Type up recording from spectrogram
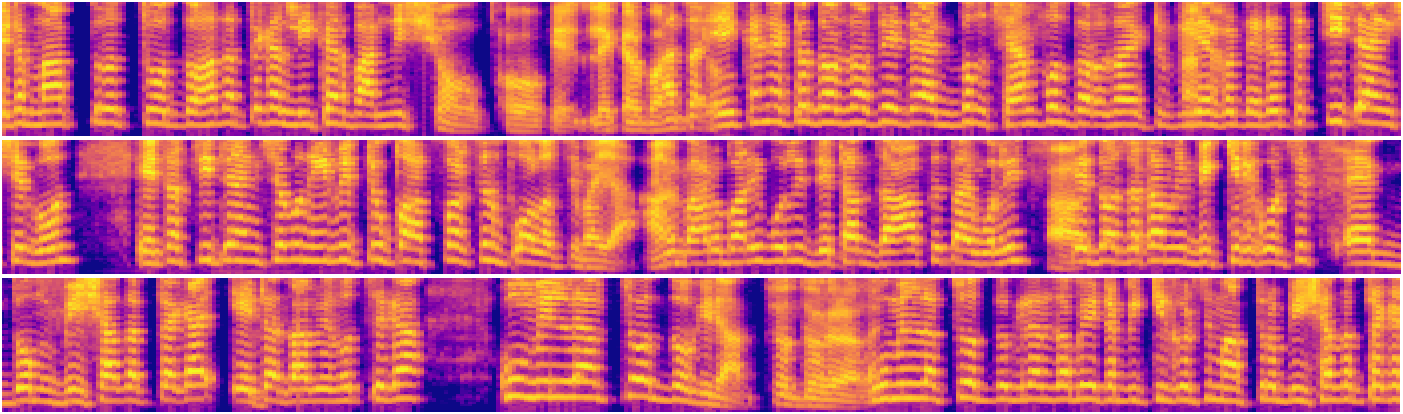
এটা মাত্র চোদ্দ হাজার টাকা লিকার বার্নিশ সহ। ওকে লেকার আচ্ছা এখানে একটা দরজা আছে এটা একদম স্যাম্পল দরজা একটু ক্লিয়ার করতে এটা হচ্ছে চিটাং সেগুন। এটা চিটাং সেগুন এর ভিতরে পাঁচ পার্সেন্ট পল আছে ভাইয়া। আমি বারবারই বলি যেটা যা আছে তাই বলি। এই আচ্ছা। দরজাটা আমি বিক্রি করছি একদম বিশ হাজার টাকা এটা যাবে হচ্ছে গা কুমিল্লা চোদ্দ গ্রাম। চোদ্দ গ্রাম। কুমিল্লা চোদ্দ গ্রাম যাবে এটা বিক্রি করছি মাত্র বিশ হাজার টাকা।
